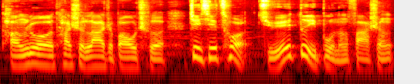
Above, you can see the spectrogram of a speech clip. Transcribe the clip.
倘若他是拉着包车，这些错绝对不能发生。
